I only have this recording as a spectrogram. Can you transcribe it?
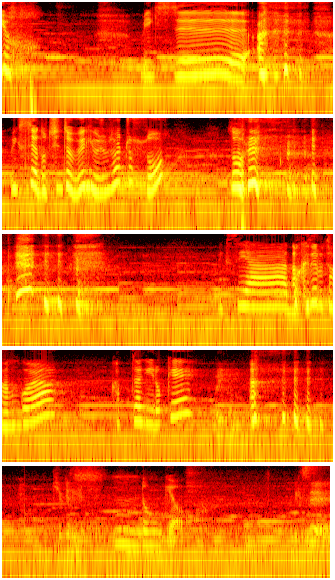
귀여워 믹스 믹스야 너 진짜 왜 이렇게 요즘 살쪘어? 너 원래 믹스야 너 그대로 자는 거야? 갑자기 이렇게? 어이가 없네. 귀엽게 생겼지. 음 너무 귀여워 믹스.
